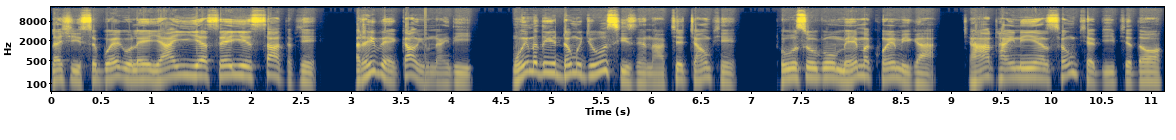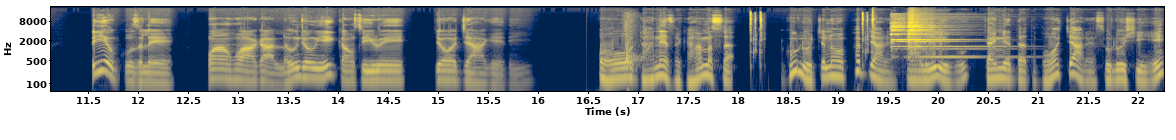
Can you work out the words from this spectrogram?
လက်ရှိစစ်ပွဲကိုလည်းယာယီရက်စဲရေးစသဖြင့်အရိဘယ်ကောက်ယူနိုင်သည့်မွေးမသေးဒုံမကျိုးစီစဉ်တာဖြစ်ကြောင်းဖြင့်ထိုအဆိုကိုမဲမခွဲမီကဂျားထိုင်နေရန်ဆုံးဖြတ်ပြီးဖြစ်သောတရုတ်ကိုယ်စားလှယ်ဝမ်ဟွာကလုံခြုံရေးကောင်စီတွင် ပြောကြားခဲ့သည်။အော်ဒါနဲ့စကားမဆက်။ အခုလိုကျွန်တော်ဖတ်ပြတဲ့စာလေးတွေကိုကြိုင်းနေတဲ့သဘောကျတယ်ဆိုလို့ရှိရင်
